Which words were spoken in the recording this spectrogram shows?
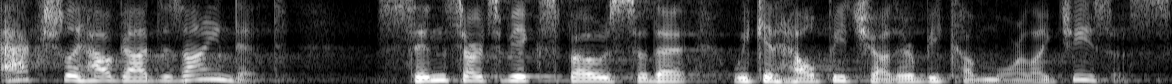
actually how God designed it. Sin starts to be exposed so that we can help each other become more like Jesus.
